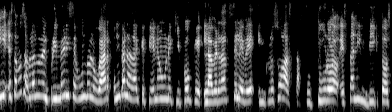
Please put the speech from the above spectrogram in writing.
Y estamos hablando del primer y segundo lugar, un Canadá que tiene un equipo que la verdad se le ve incluso hasta futuro, están invictos,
